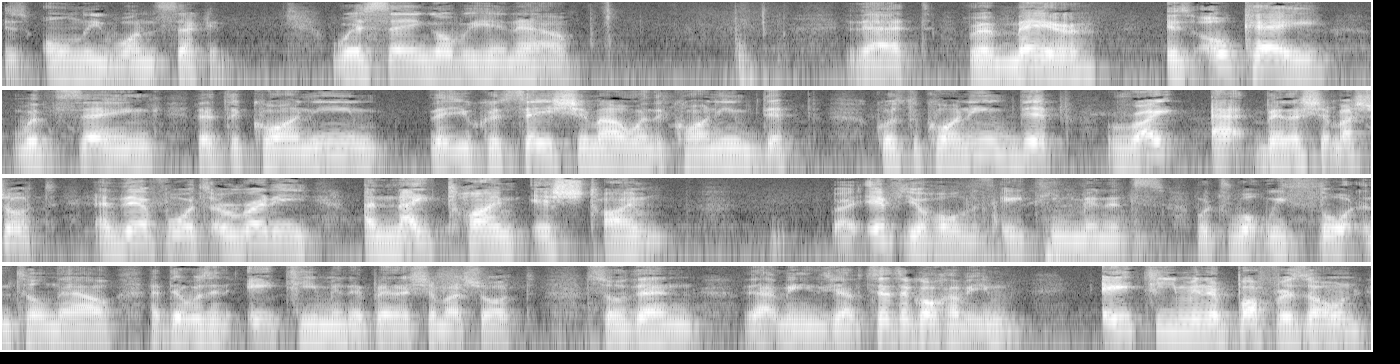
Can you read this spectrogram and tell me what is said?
is only one second, we're saying over here now that Reb Meir is okay with saying that the Kohanim, that you could say Shema when the Kohanim dip, because the Kohanim dip right at Ben Hashemashot. And therefore, it's already a nighttime-ish time. Right? If you hold it's 18 minutes, which what we thought until now, that there was an 18 minute Ben Hashemashot, so then that means you have Tzitza Kochavim, 18 minute buffer zone,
